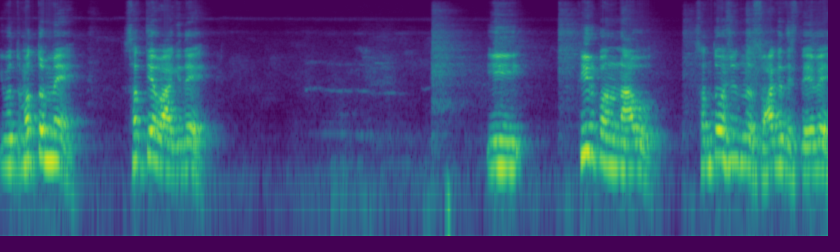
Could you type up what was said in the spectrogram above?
ಇವತ್ತು ಮತ್ತೊಮ್ಮೆ ಸತ್ಯವಾಗಿದೆ. ಈ ತೀರ್ಪನ್ನು ನಾವು ಸಂತೋಷದಿಂದ ಸ್ವಾಗತಿಸ್ತೇವೆ.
